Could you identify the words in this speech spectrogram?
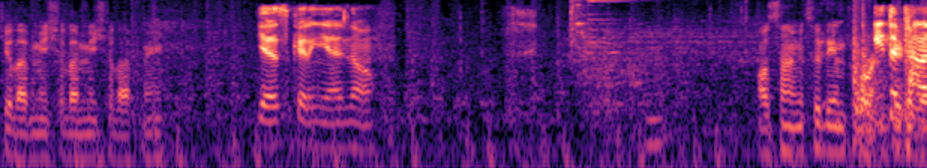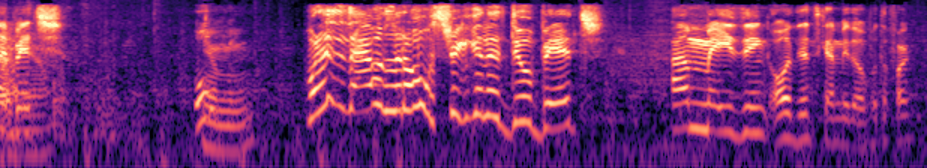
She left me, she left me, she left me. Yes, kidding, yeah, I know. I was telling you to the important Eat the people pallet, right bitch. You Oh, mean? what is that little string gonna do, bitch? Amazing. Oh, that's gonna be dope. What the fuck?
